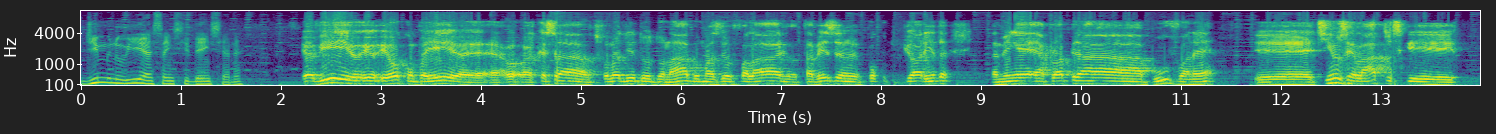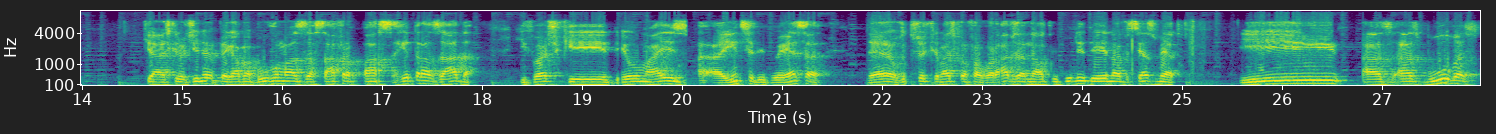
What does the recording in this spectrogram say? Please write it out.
diminuir essa incidência, né? Eu vi, eu, eu acompanhei é, é, a questão, falou ali do, do nabo, mas eu falar, talvez é um pouco pior ainda, também é a própria buva, né? É, tinha os relatos que, que a esclerotina pegava a buva, mas a safra passa retrasada, que foi, acho que deu mais a índice de doença, né? Os condições climáticas foram favoráveis na altitude de 900 metros. E as, as buvas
